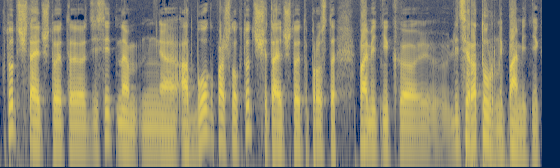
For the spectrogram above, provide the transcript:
кто-то считает, что это действительно э, от Бога пошло, кто-то считает, что это просто памятник, э, литературный памятник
